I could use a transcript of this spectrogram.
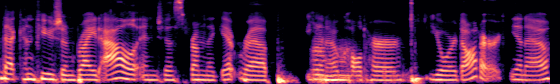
that confusion right out and just from the get rep, you know, mm-hmm. called her your daughter, you know?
